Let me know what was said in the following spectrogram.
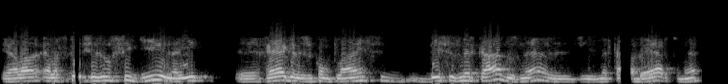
ela, elas precisam seguir aí, é, regras de compliance desses mercados, né, de mercado aberto, né?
